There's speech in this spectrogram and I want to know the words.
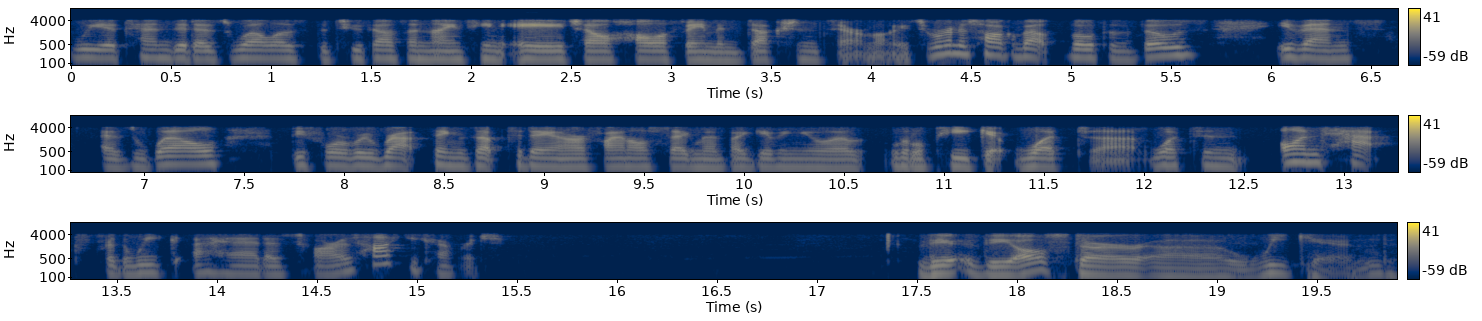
we attended, as well as the 2019 AHL Hall of Fame induction ceremony. So we're going to talk about both of those events as well before we wrap things up today in our final segment by giving you a little peek at what uh, what's in on tap for the week ahead as far as hockey coverage. The the All Star uh, weekend,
